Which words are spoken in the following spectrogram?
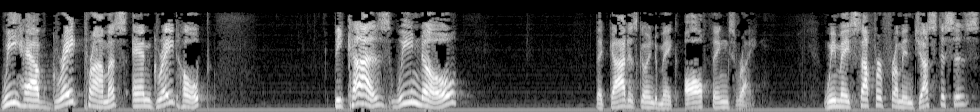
we have great promise and great hope because we know that God is going to make all things right. We may suffer from injustices.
